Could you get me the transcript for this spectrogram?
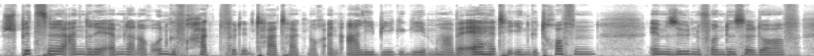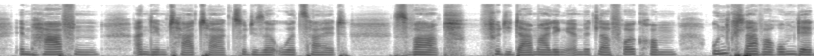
Spitzel André M. dann auch ungefragt für den Tattag noch ein Alibi gegeben habe. Er hätte ihn getroffen im Süden von Düsseldorf, im Hafen an dem Tattag zu dieser Uhrzeit. Es war für die damaligen Ermittler vollkommen unklar, warum der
